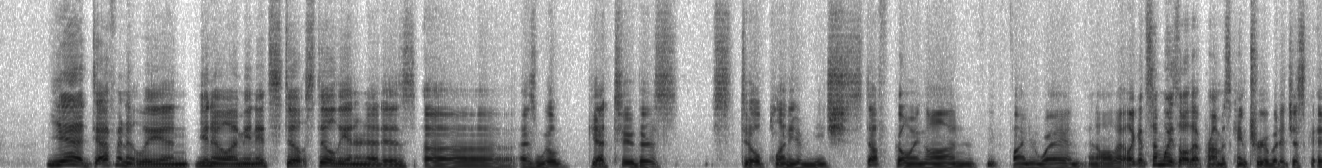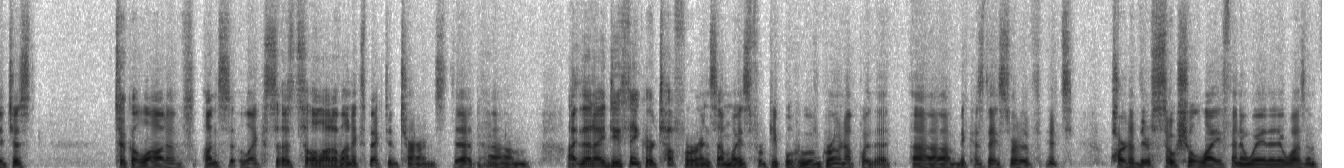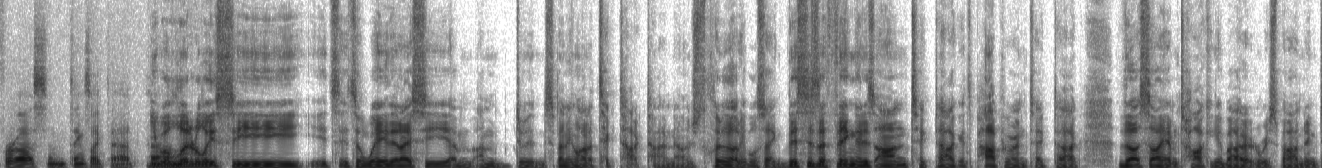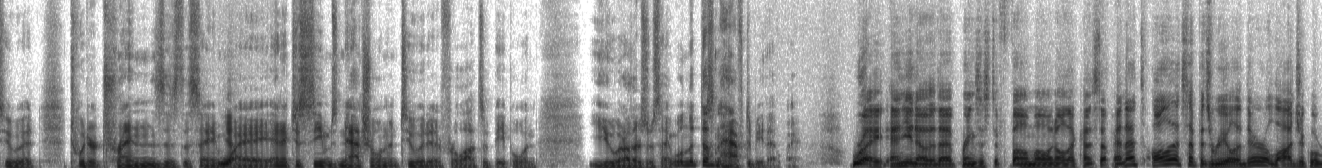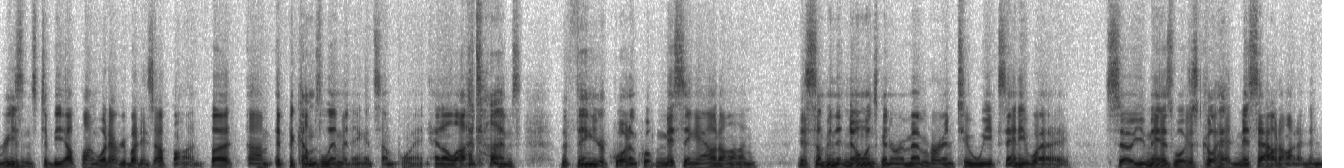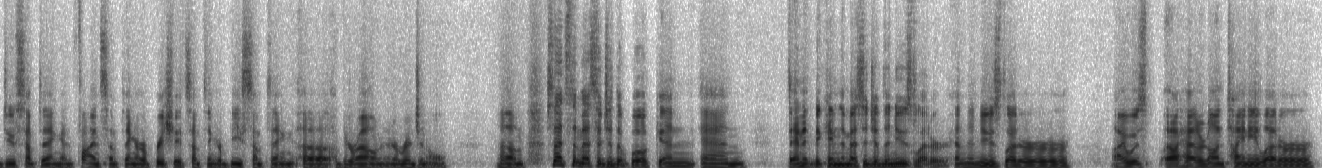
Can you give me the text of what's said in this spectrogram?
Yeah, definitely. And you know, I mean, it's still still the internet is, uh, as we'll get to. There's still plenty of niche stuff going on. You find your way and, and all that. Like in some ways, all that promise came true, but it just it just took a lot of like a lot of unexpected turns that mm-hmm. um, I, that I do think are tougher in some ways for people who have grown up with it uh, because they sort of it's part of their social life in a way that it wasn't for us and things like that. You um, will literally see it's it's a way that I see I'm I'm doing spending a lot of TikTok time now. There's clearly a lot of people saying this is a thing that is on TikTok. It's popular on TikTok. Thus I am talking about it and responding to it. Twitter trends is the same yeah. way. And it just seems natural and intuitive for lots of people and you and others are saying, well, it doesn't have to be that way. Right. And, you know, that brings us to FOMO and all that kind of stuff. And that's all that stuff is real. And there are logical reasons to be up on what everybody's up on, but um, it becomes limiting at some point. And a lot of times, the thing you're quote unquote missing out on is something that no one's going to remember in two weeks anyway. So you may as well just go ahead and miss out on it and do something and find something or appreciate something or be something uh, of your own and original. Um, so that's the message of the book. And, and then it became the message of the newsletter. And the newsletter I was I had it on tiny letter.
